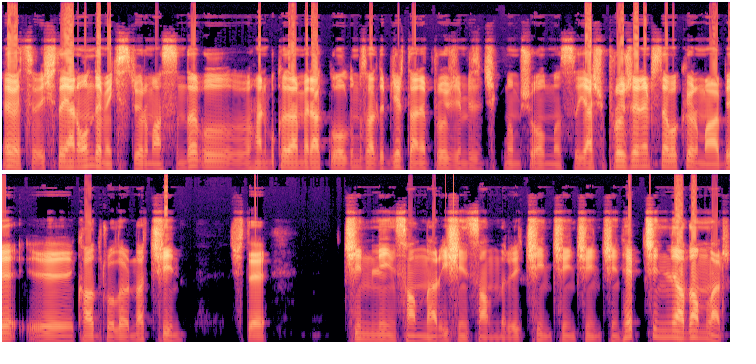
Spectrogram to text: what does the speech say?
Evet işte yani onu demek istiyorum aslında. Bu hani bu kadar meraklı olduğumuz halde bir tane projemizin çıkmamış olması. Ya şu projelerin hepsine bakıyorum abi e, kadrolarına. Çin, işte Çinli insanlar, iş insanları, Çin, Çin, Çin, Çin. Hep Çinli adamlar.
